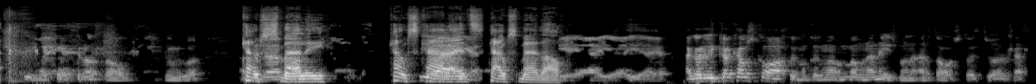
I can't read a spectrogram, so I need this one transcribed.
dwi'n meddwl beth yn othol, dwi'n gwybod. Caws smelly. Caws caled, yeah, yeah. caws meddal. Ie, yeah, ie, ie. Ac o'n licio caws coch dwi'n meddwl, mae ma hwnna'n neis, mae'n ar dos doedd dwi'n llall.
